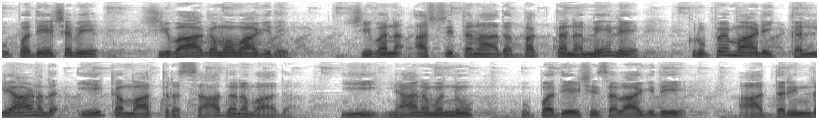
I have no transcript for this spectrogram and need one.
ಉಪದೇಶವೇ ಶಿವಾಗಮವಾಗಿದೆ. ಶಿವನ ಆಶ್ರಿತನಾದ ಭಕ್ತನ ಮೇಲೆ ಕೃಪೆ ಮಾಡಿ ಕಲ್ಯಾಣದ ಏಕಮಾತ್ರ ಸಾಧನವಾದ ಈ ಜ್ಞಾನವನ್ನು ಉಪದೇಶಿಸಲಾಗಿದೆ. ಆದ್ದರಿಂದ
